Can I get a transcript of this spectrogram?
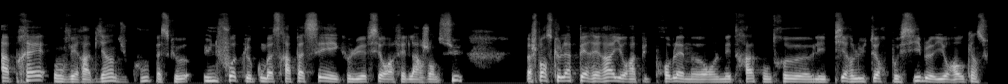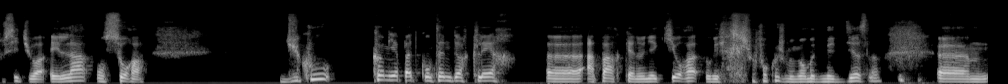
après, on verra bien du coup, parce que une fois que le combat sera passé et que l'UFC aura fait de l'argent dessus, bah, je pense que là, Pereira, il y aura plus de problème. On le mettra contre euh, les pires lutteurs possibles, il y aura aucun souci, tu vois. Et là, on saura. Du coup, comme il n'y a pas de contender clair, euh, à part Canonier qui aura, oui, je sais pas pourquoi je me mets en mode Nate Diaz là. Euh,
